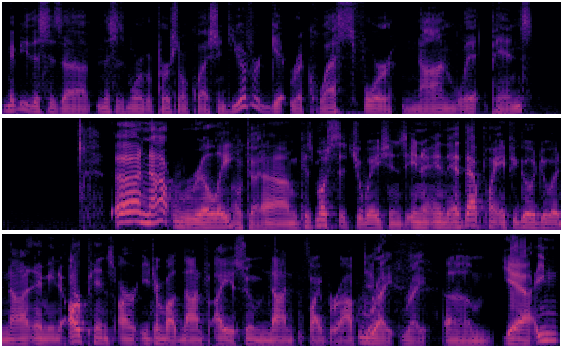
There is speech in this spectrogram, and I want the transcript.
maybe this is a this is more of a personal question. Do you ever get requests for non lit pins? Uh, not really. Okay. Um, because most situations, you know, and at that point, if you go to a non, I mean, our pins aren't. You're talking about non. I assume non-fiber optic. Right, right. Um, yeah. You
